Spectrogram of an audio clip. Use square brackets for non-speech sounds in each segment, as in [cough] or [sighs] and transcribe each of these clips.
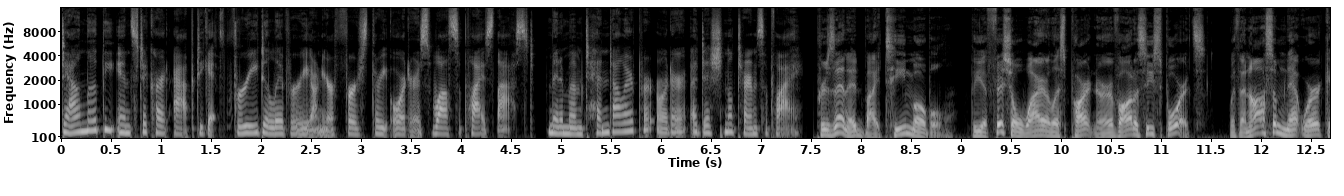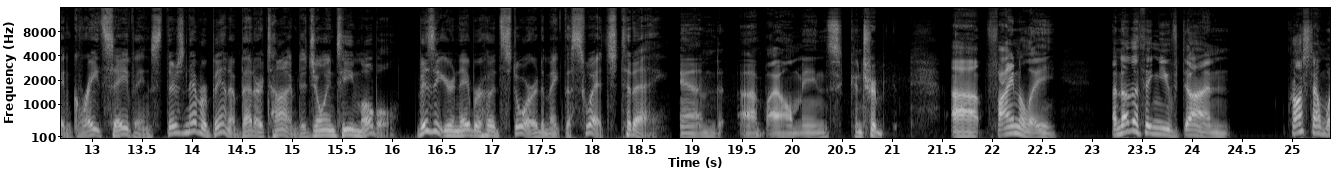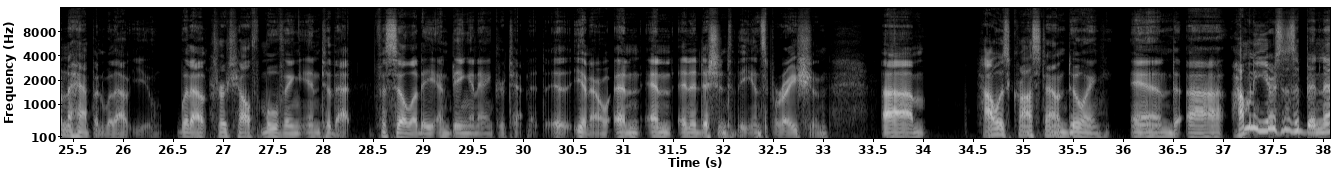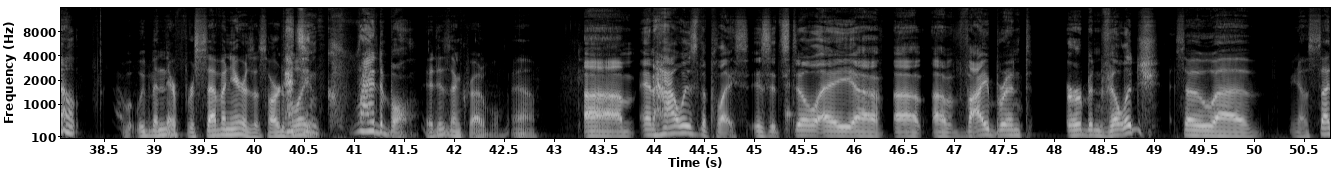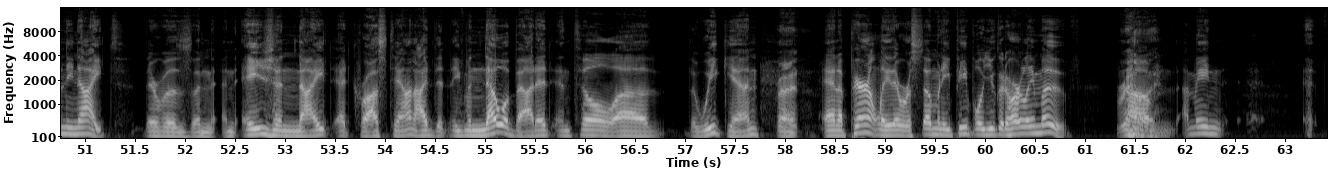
Download the Instacart app to get free delivery on your first three orders while supplies last. Minimum $10 per order, additional term supply. Presented by T Mobile, the official wireless partner of Audacy Sports. With an awesome network and great savings, there's never been a better time to join T Mobile. Visit your neighborhood store to make the switch today. And uh, by all means, contribute. Uh, finally, another thing you've done, Crosstown wouldn't have happened without you, without Church Health moving into that facility and being an anchor tenant, uh, you know, and, and in addition to the inspiration. Um, how is Crosstown doing? And uh, how many years has it been now? We've been there for seven years. It's hard to That's believe. incredible. It is incredible. Yeah. Um, and how is the place? Is it still a, uh, a, a vibrant urban village? So, uh, you know, Sunday night, there was an, an Asian night at Crosstown. I didn't even know about it until uh, the weekend. Right. And apparently, there were so many people you could hardly move. Really? Um, I mean,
